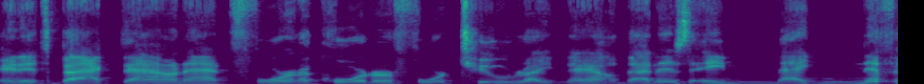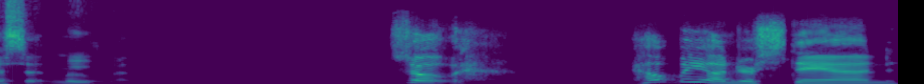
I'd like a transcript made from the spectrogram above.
and it's back down at four and a quarter, four two right now. That is a magnificent movement. So help me understand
